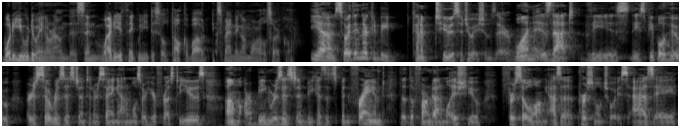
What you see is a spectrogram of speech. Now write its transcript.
what are you doing around this and why do you think we need to still talk about expanding our moral circle? Yeah, so I think there could be kind of two situations there. One is that these these people who are just so resistant and are saying animals are here for us to use um, are being resistant because it's been framed that the farmed animal issue for so long as a personal choice, as a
